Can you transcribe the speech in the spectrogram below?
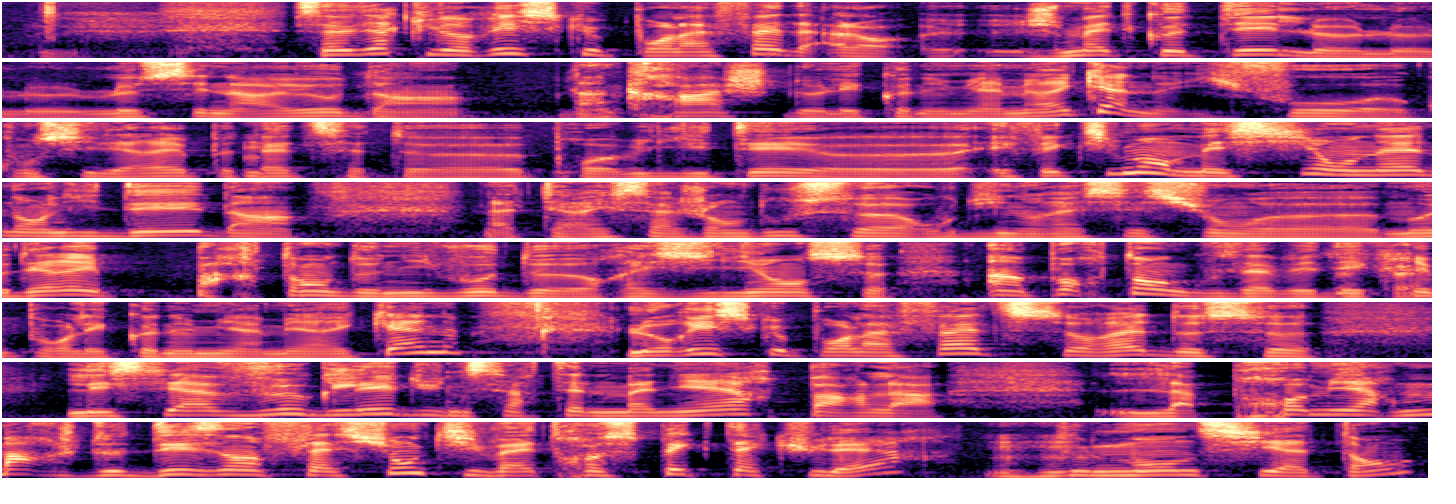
Ça veut dire que le risque pour la Fed, alors je mets de côté le scénario d'un d'un crash de l'économie américaine. Il faut euh, considérer peut-être cette euh, probabilité euh, effectivement, mais si on est dans l'idée d'un atterrissage en douceur ou d'une récession modérée, partant de niveaux de résilience importants que vous avez décrits pour l'économie américaine, le risque pour la Fed serait de se laisser aveugler d'une certaine manière par la, la première marche de désinflation qui va être spectaculaire, mhm. tout le monde s'y attend,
